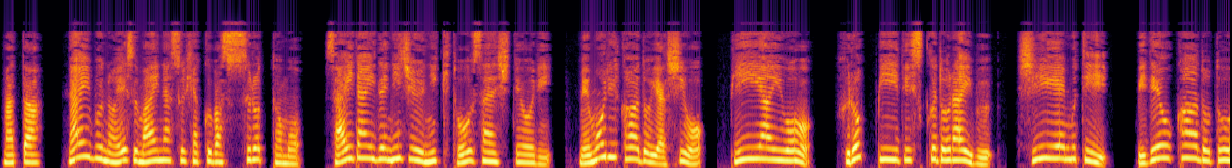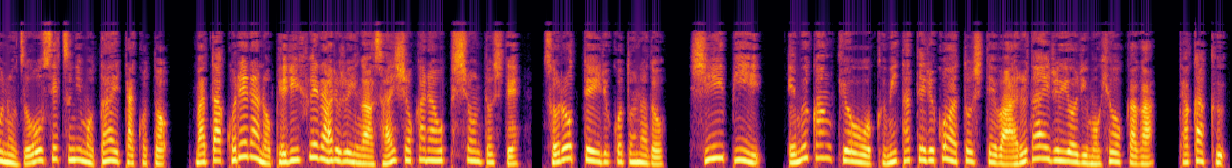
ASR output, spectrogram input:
また、内部の S-100 バススロットも最大で22機搭載しており、メモリカードや SIO、PIO、フロッピーディスクドライブ、CMT、ビデオカード等の増設にも耐えたこと、またこれらのペリフェラル類が最初からオプションとして揃っていることなど、CP、M 環境を組み立てるコアとしてはアルタイルよりも評価が高く、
